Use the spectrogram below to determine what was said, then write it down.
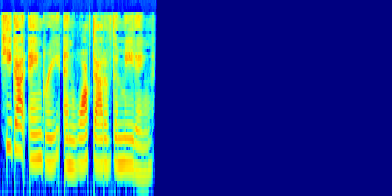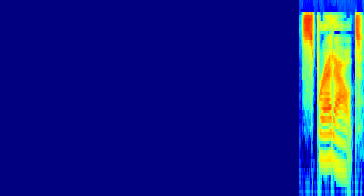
He got angry and walked out of the meeting. Spread out.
